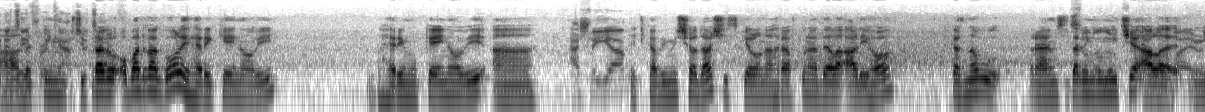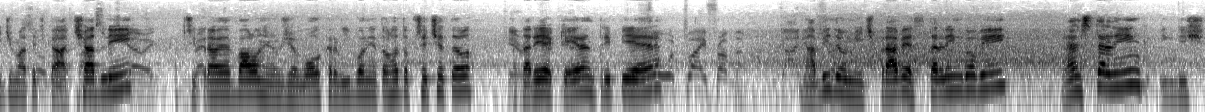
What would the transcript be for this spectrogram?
a zatím připravil oba dva góly Harry Kaneovi, Harrymu Kaneovi a teďka vymýšlel další skvělou nahrávku na Dela Aliho. Teďka znovu Ryan Sterlingu míče, ale míč má teďka Chadley a připravuje balon, jenomže Walker výborně tohleto přečetl. A tady je Kieran Trippier. Nabídl míč právě Sterlingovi. Ryan Sterling, i když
